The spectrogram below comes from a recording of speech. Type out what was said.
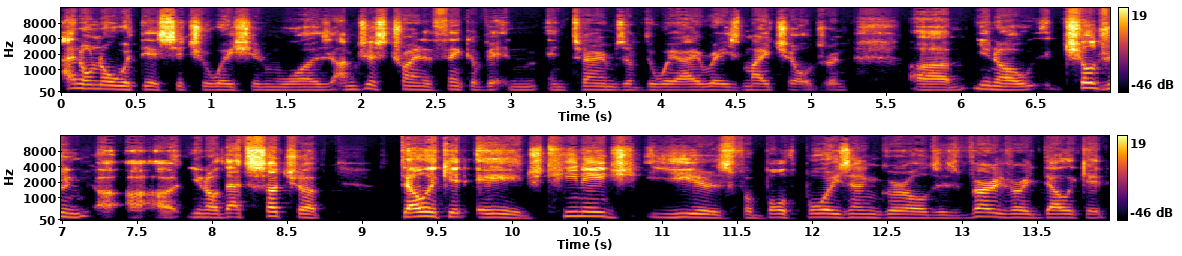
I don't know what their situation was. I'm just trying to think of it in, in terms of the way I raised my children. Um, you know, children, uh, uh, uh, you know, that's such a delicate age teenage years for both boys and girls is very very delicate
